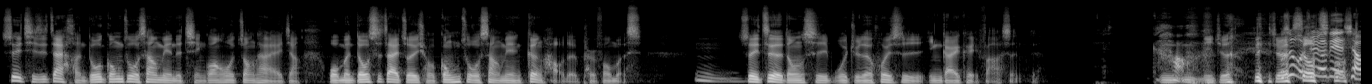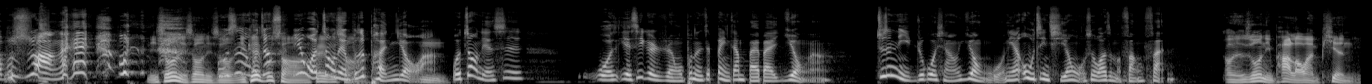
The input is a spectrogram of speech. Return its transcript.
所以，其实，在很多工作上面的情况或状态来讲，我们都是在追求工作上面更好的 performance。嗯，所以这个东西，我觉得会是应该可以发生的。好，嗯、你觉得？你觉得？不是，我觉得有点小不爽哎、欸。不，你说，你说，你说，你可以不爽、啊，因为我重点不是朋友啊，嗯、我重点是我也是一个人，我不能再被你这样白白用啊。就是你如果想要用我，你要物尽其用我，说我要怎么防范？哦，你说你怕老板骗你？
